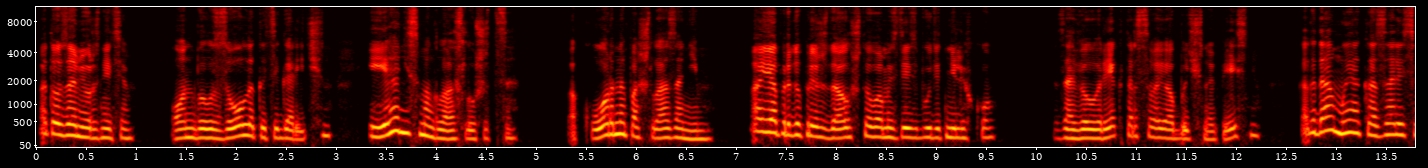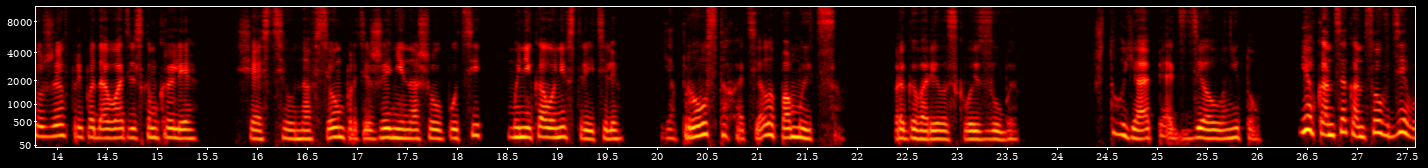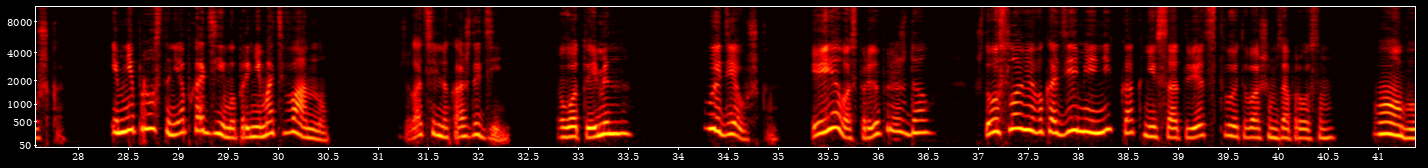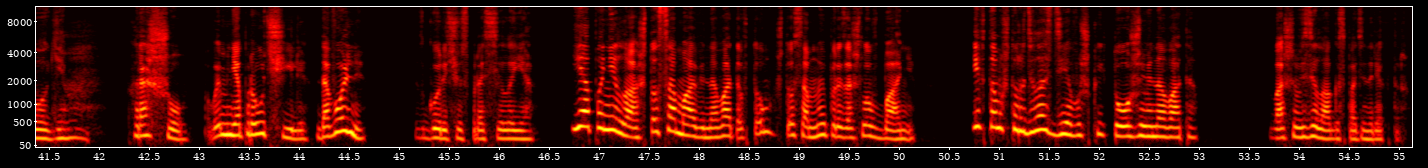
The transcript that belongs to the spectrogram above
«А то замерзнете». Он был зол и категоричен, и я не смогла ослушаться. Покорно пошла за ним. «А я предупреждал, что вам здесь будет нелегко», — завел ректор свою обычную песню, когда мы оказались уже в преподавательском крыле. К счастью, на всем протяжении нашего пути мы никого не встретили. «Я просто хотела помыться», — проговорила сквозь зубы. «Что я опять сделала не то? Я, в конце концов, девушка, и мне просто необходимо принимать ванну. Желательно каждый день». «Вот именно. Вы девушка, и я вас предупреждал, что условия в Академии никак не соответствуют вашим запросам». «О, боги. Хорошо, вы меня проучили. Довольны?» — с горечью спросила я. Я поняла, что сама виновата в том, что со мной произошло в бане. И в том, что родилась девушкой, тоже виновата. Ваша взяла, господин ректор.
